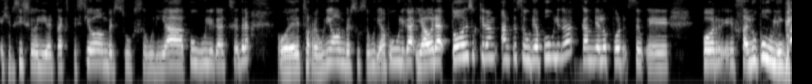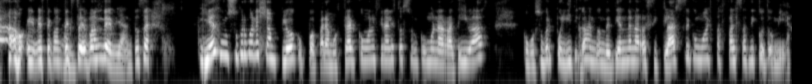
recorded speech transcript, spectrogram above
ejercicio de libertad de expresión versus seguridad pública, etcétera, o derecho a reunión versus seguridad pública, y ahora todos esos que eran antes seguridad pública, cámbialos por, eh, por eh, salud pública en este contexto de pandemia. Entonces, y es un súper buen ejemplo para mostrar cómo al final estas son como narrativas como súper políticas en donde tienden a reciclarse como estas falsas dicotomías.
